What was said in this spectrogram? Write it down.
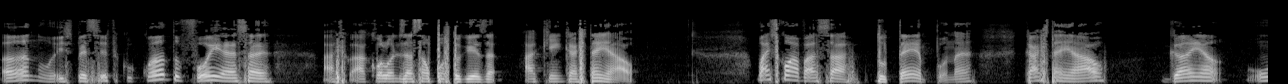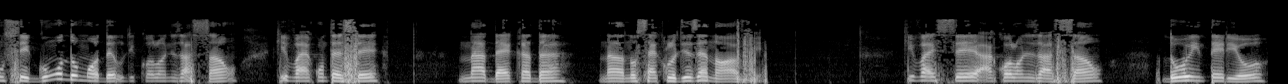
ano específico quando foi essa a, a colonização portuguesa aqui em Castanhal. Mas com o avançar do tempo, né, Castanhal ganha um segundo modelo de colonização que vai acontecer na década, na, no século XIX, que vai ser a colonização do interior,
